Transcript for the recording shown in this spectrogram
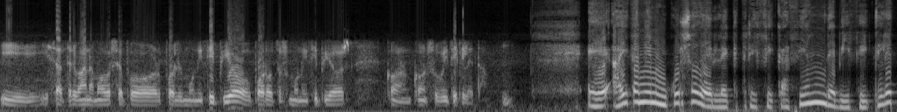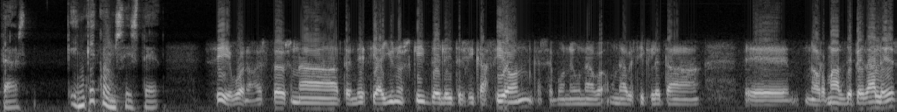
y, se atrevan a moverse por, por el municipio o por otros municipios con, con su bicicleta. Eh, hay también un curso de electrificación de bicicletas. ¿En qué consiste? Sí, bueno, esto es una tendencia. Hay unos kits de electrificación que se pone una, una bicicleta eh, normal de pedales,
